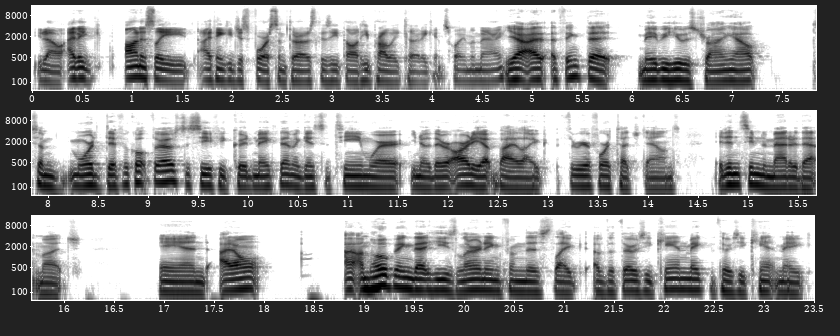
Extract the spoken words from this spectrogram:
you know, I think honestly, I think he just forced some throws because he thought he probably could against William and Mary. Yeah, I, I think that maybe he was trying out some more difficult throws to see if he could make them against a team where, you know, they were already up by like three or four touchdowns. It didn't seem to matter that much. And I don't I'm hoping that he's learning from this like of the throws he can make, the throws he can't make.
